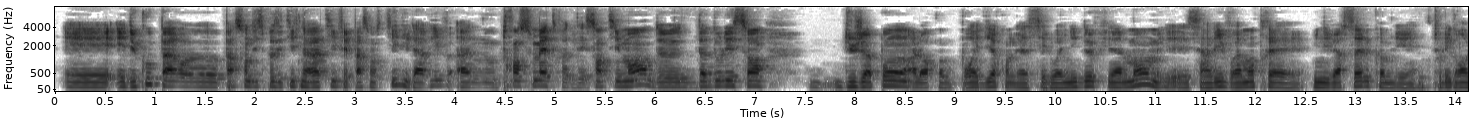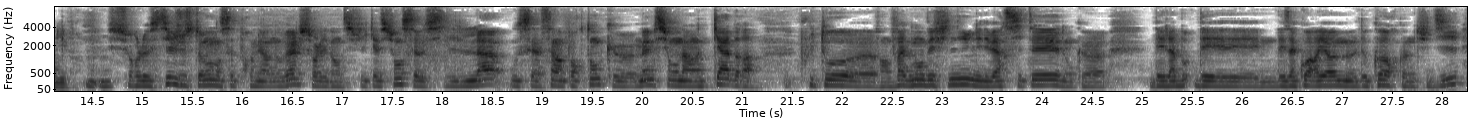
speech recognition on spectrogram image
Et, et du coup, par, euh, par son dispositif narratif et par son style, il arrive à nous transmettre des sentiments de d'adolescents du Japon, alors qu'on pourrait dire qu'on est assez éloigné d'eux finalement, mais c'est un livre vraiment très universel comme les, tous les grands livres. Mhm. Sur le style, justement, dans cette première nouvelle, sur l'identification, c'est aussi là où c'est assez important que même si on a un cadre plutôt, euh, enfin, vaguement défini, une université, donc euh, des, labo- des, des aquariums de corps, comme tu dis,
